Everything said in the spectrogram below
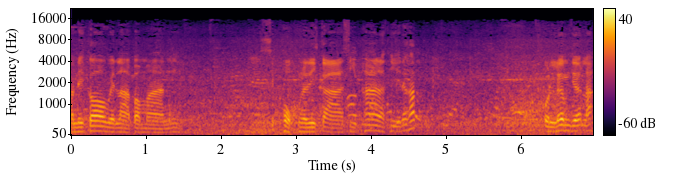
อะมากตอนนี้ก็เวลาประมาณ 16นาฬิกา45นาทีนะครับ คนเริ่มเยอะละ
